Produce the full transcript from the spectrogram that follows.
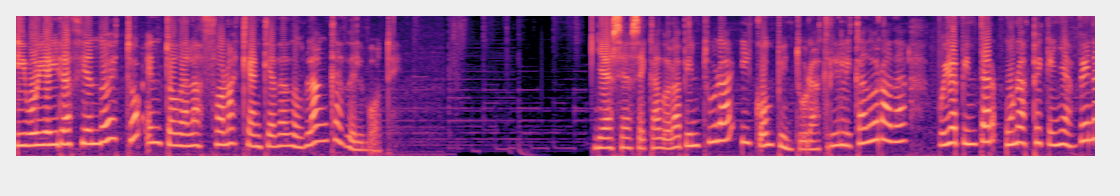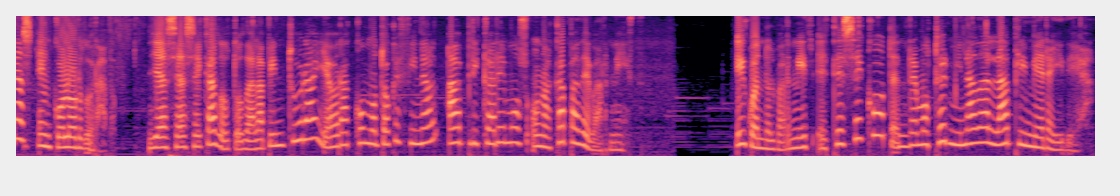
y voy a ir haciendo esto en todas las zonas que han quedado blancas del bote. Ya se ha secado la pintura y con pintura acrílica dorada voy a pintar unas pequeñas venas en color dorado. Ya se ha secado toda la pintura y ahora como toque final aplicaremos una capa de barniz. Y cuando el barniz esté seco tendremos terminada la primera idea.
